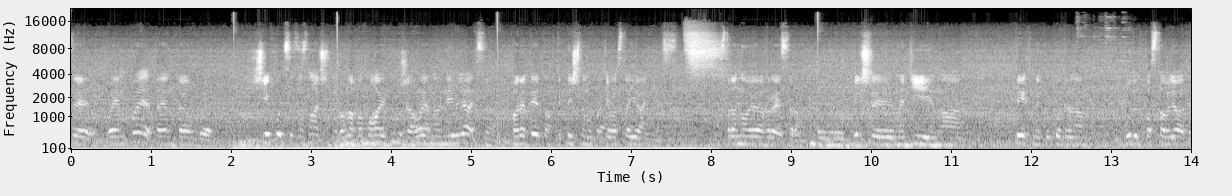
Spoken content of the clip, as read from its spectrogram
Це БМП та МТЛБ. Ще хочеться зазначити, вона допомагає дуже, але вона не є паритетом в технічному протистоянні з страною агресором. Більше надії на техніку, яку нам будуть поставляти,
